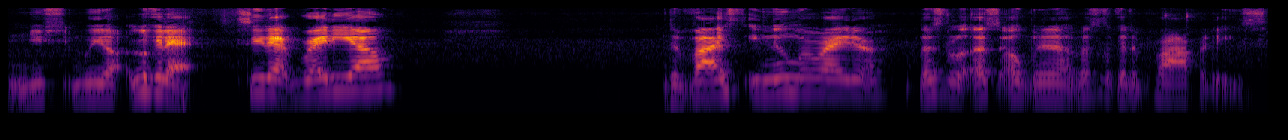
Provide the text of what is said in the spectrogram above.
You we are, look at that. See that radio? Device enumerator. Let's let's open it up. Let's look at the properties.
